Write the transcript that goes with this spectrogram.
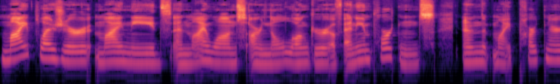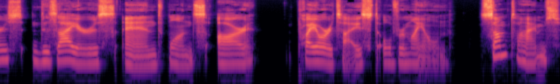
My pleasure, my needs, and my wants are no longer of any importance, and my partner's desires and wants are prioritized over my own. Sometimes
